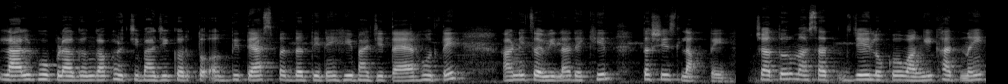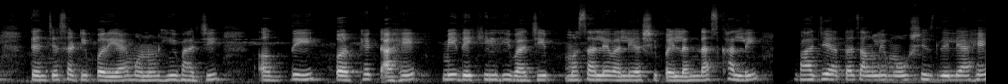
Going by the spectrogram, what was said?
लाल भोपळा गंगाफळची भाजी करतो. अगदी त्याच पद्धतीने ही भाजी तयार होते आणि चवीला देखील तशीच लागते. चातुर्मासात जे लोक वांगी खात नाही त्यांच्यासाठी पर्याय म्हणून ही भाजी अगदी परफेक्ट आहे. मी देखील ही भाजी मसालेवाली अशी पहिल्यांदाच खाल्ली. भाजी आता चांगली मऊ शिजलेली आहे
